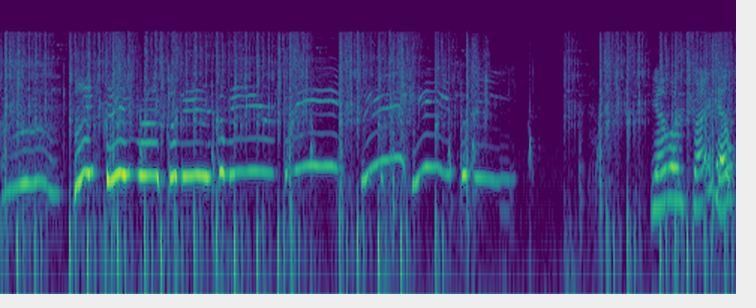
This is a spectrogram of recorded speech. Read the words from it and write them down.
My favorite! Come here, come here, come here! Come here! Yeah, well, try to help.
